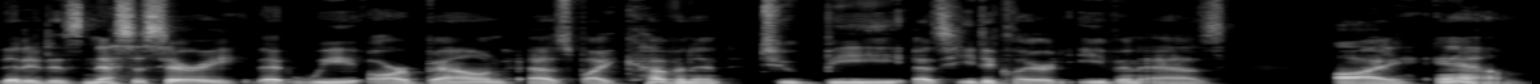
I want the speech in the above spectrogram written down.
that it is necessary that we are bound as by covenant to be, as he declared, even as I am.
